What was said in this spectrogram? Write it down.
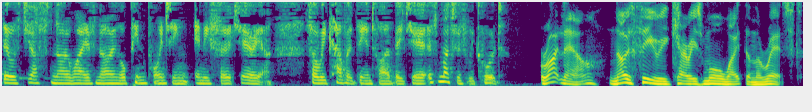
There was just no way of knowing or pinpointing any search area, so we covered the entire beach area as much as we could. Right now, no theory carries more weight than the rest.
